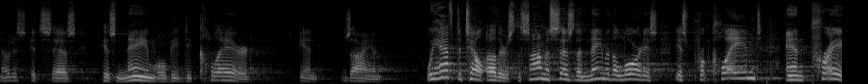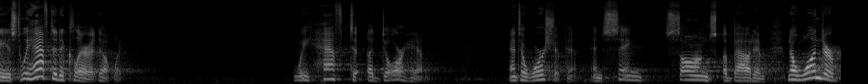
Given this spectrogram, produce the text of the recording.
Notice it says, His name will be declared in Zion. We have to tell others. The psalmist says the name of the Lord is, is proclaimed and praised. We have to declare it, don't we? We have to adore Him and to worship Him and sing songs about Him. No wonder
